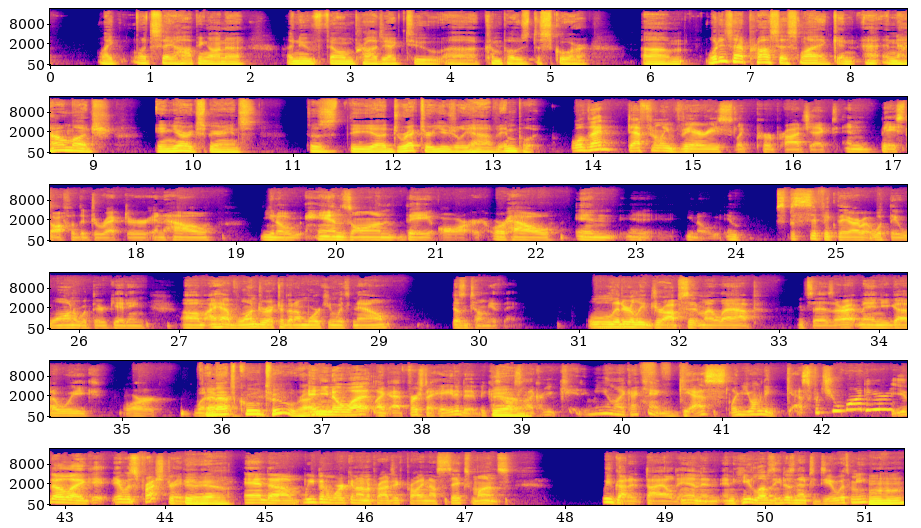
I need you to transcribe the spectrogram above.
like let's say hopping on a, a new film project to uh, compose the score. Um, what is that process like? And and how much in your experience does the uh, director usually have input? Well that definitely varies like per project and based off of the director and how you know hands-on they are or how in, in you know in specific they are about what they want or what they're getting. Um, i have one director that i'm working with now doesn't tell me a thing literally drops it in my lap and says all right man you got a week or whatever. And that's cool too, right? And you know what? Like at first I hated it because I was like, "Are you kidding me? Like I can't guess. Like you want me to guess what you want here? You know, like it, it was frustrating." yeah, yeah. And uh, we've been working on a project probably now six months. We've got it dialed in, and, and he loves it. He doesn't have to deal with me, hmm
